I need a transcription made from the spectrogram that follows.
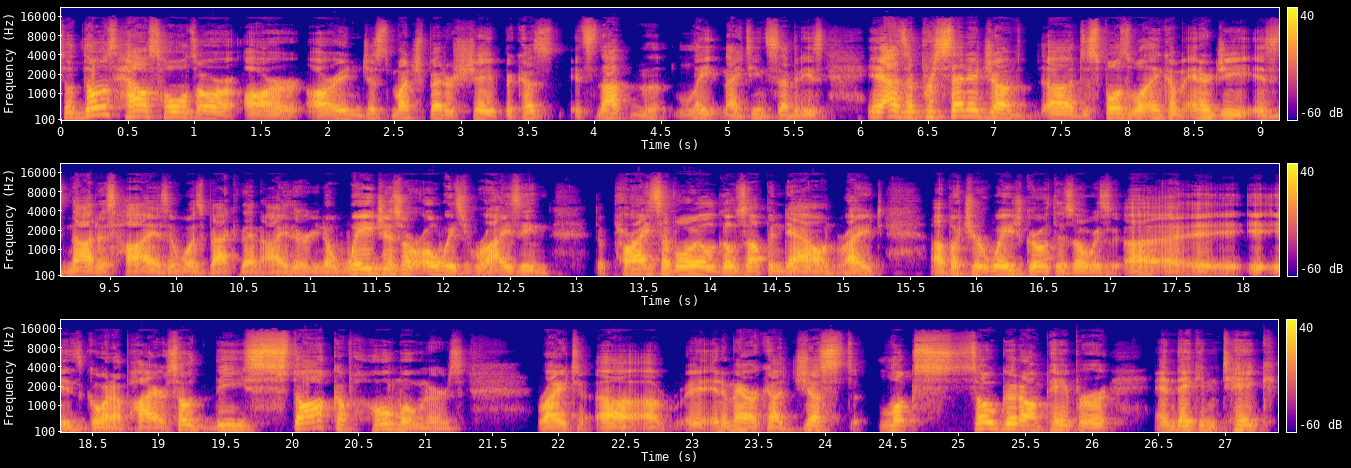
So those households are are are in just much better shape because it's not the late 1970s. As a percentage of uh, disposable income, energy is not as high as it was back then either. You know, wages are always rising. The price of oil goes up and down, right? Uh, but your wage growth is always uh, is going up higher. So the stock of homeowners, right, uh, uh, in America just looks so good on paper, and they can take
